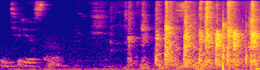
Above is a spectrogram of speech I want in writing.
Интересно. Спасибо.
